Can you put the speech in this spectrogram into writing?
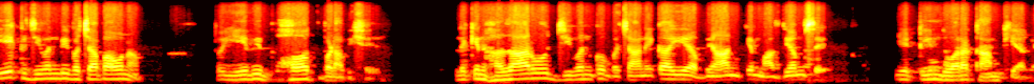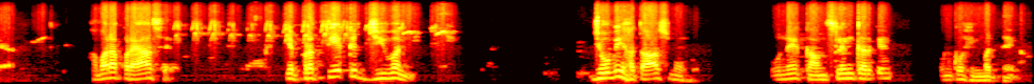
एक जीवन भी बचा पाओ ना तो ये भी बहुत बड़ा विषय है। लेकिन हज़ारों जीवन को बचाने का ये अभियान के माध्यम से ये टीम द्वारा काम किया गया। हमारा प्रयास है कि प्रत्येक जीवन जो भी हताश में हो, उन्हें काउंसलिंग करके उनको हिम्मत देगा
